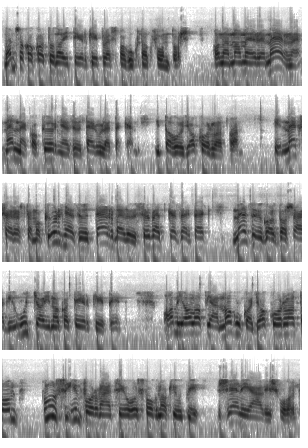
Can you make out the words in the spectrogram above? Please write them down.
Nem csak a katonai térkép lesz maguknak fontos, hanem amerre merne, mennek a környező területeken, itt ahol gyakorlat van. Én megszereztem a környező termelő szövetkezetek mezőgazdasági útjainak a térképét, ami alapján maguk a gyakorlaton plusz információhoz fognak jutni. Zseniális volt.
